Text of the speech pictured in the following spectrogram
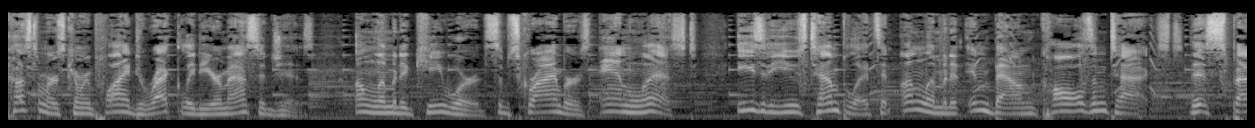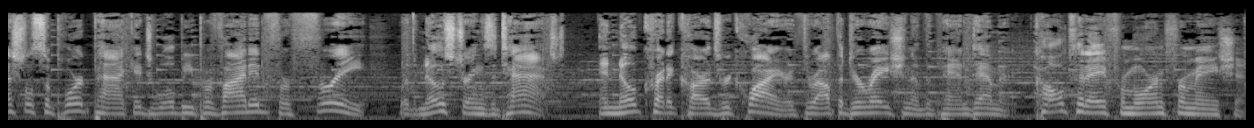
Customers can reply directly to your messages. Unlimited keywords, subscribers, and list. Easy to use templates and unlimited inbound calls and text. This special support package will be provided for free with no strings attached and no credit cards required throughout the duration of the pandemic. Call today for more information.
